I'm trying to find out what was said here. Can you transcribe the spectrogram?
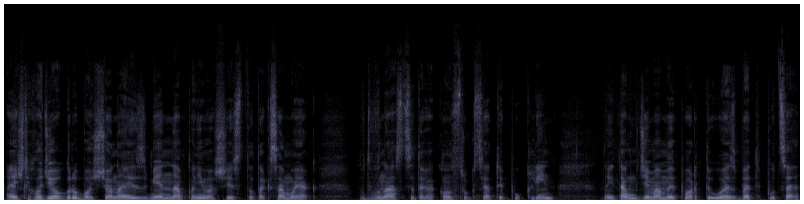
A jeśli chodzi o grubość, ona jest zmienna, ponieważ jest to tak samo jak w 12, taka konstrukcja typu clean. No i tam, gdzie mamy porty USB typu C,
